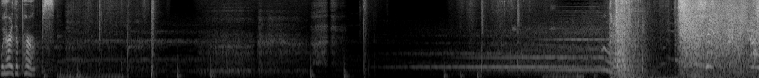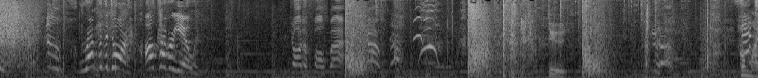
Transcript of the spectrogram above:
Where are the perps? Fall back. Go! Dude. Oh my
